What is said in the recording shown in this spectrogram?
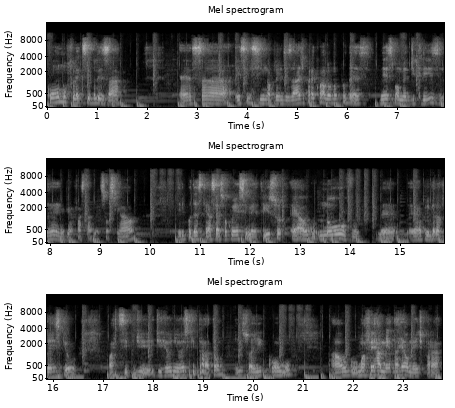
como flexibilizar essa, esse ensino, aprendizagem para que o aluno pudesse, nesse momento de crise, né, de afastamento social, ele pudesse ter acesso ao conhecimento. Isso é algo novo, né? é a primeira vez que eu participo de, de reuniões que tratam isso aí como algo, uma ferramenta realmente para,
